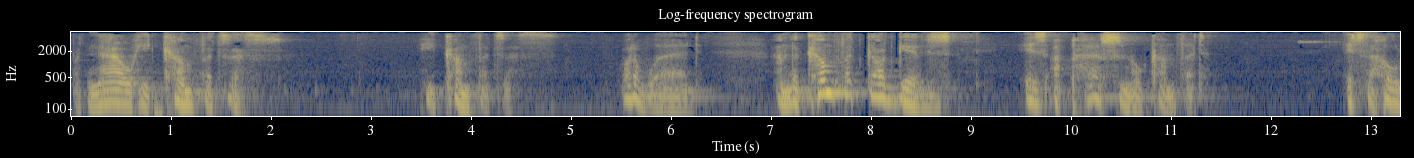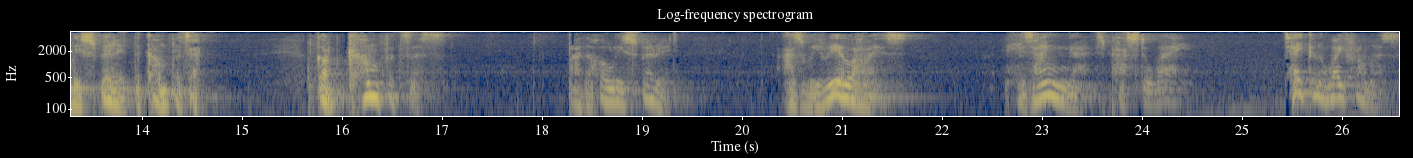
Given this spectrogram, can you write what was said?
But now he comforts us. He comforts us. What a word. And the comfort God gives is a personal comfort. It's the Holy Spirit, the comforter. God comforts us by the Holy Spirit as we realize his anger is passed away, taken away from us.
